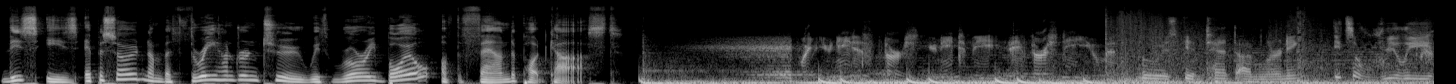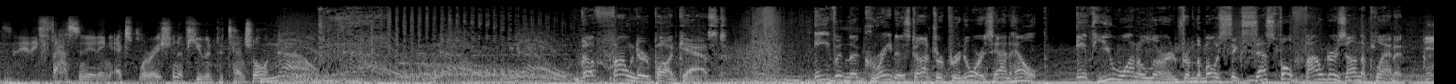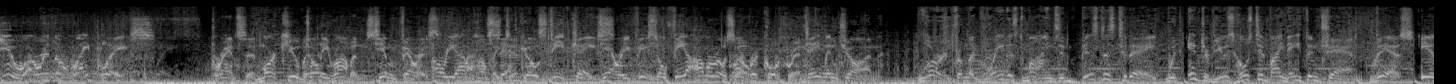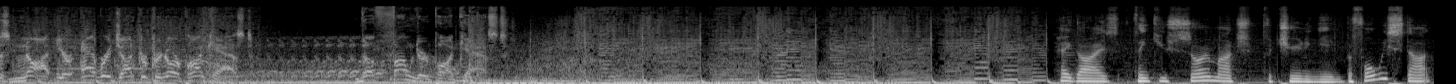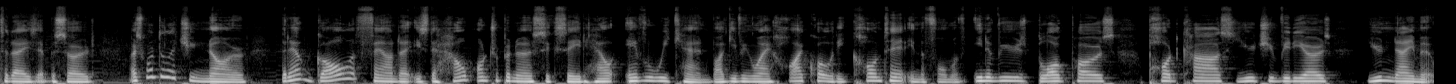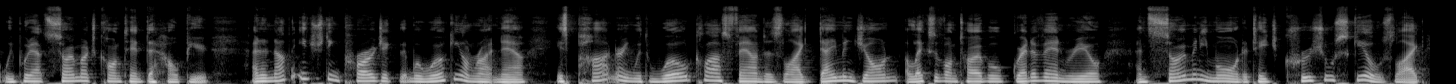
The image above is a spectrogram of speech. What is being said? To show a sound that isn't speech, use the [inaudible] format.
This is episode number 302 with Rory Boyle of the Foundr Podcast. What you need is thirst. You need to be a thirsty human. who is intent on learning. It's a really fascinating exploration of human potential. Now. The Foundr Podcast. Even the greatest entrepreneurs had help. If you want to learn from the most successful founders on the planet, you are in the right place. Branson, Mark Cuban, Tony Robbins, Tim Ferriss, Arianna Huffington, Seth Steve Case, Gary Vee, Sophia Amoruso, Barbara Corcoran, Daymond John. Learn from the greatest minds in business today with interviews hosted by Nathan Chan. This is not your average entrepreneur podcast. The Foundr Podcast. Hey guys, thank you so much for tuning in. Before we start today's episode, I just want to let you know that our goal at Foundr is to help entrepreneurs succeed however we can by giving away high quality content in the form of interviews, blog posts, podcasts, YouTube videos, you name it. We put out so much content to help you. And another interesting project that we're working on right now is partnering with world class founders like Daymond John, Alexa Von Tobel, Greta Van Riel, and so many more to teach crucial skills like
